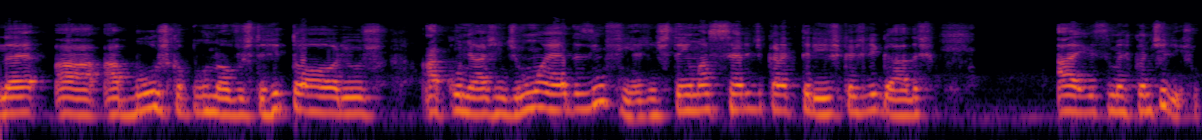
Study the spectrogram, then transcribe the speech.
né? A, a busca por novos territórios, a cunhagem de moedas, enfim, a gente tem uma série de características ligadas a esse mercantilismo.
